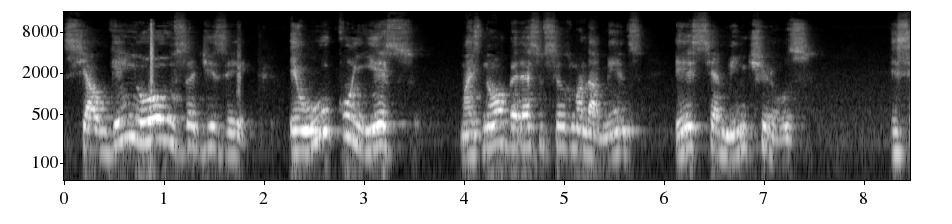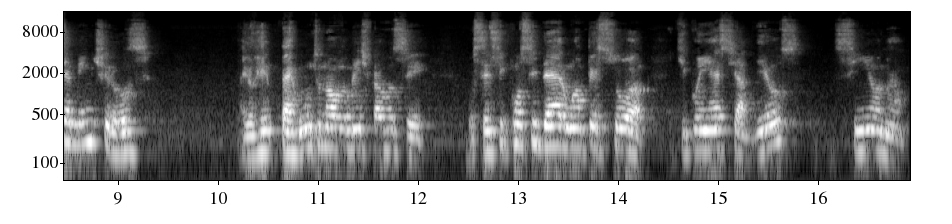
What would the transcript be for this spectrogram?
Se alguém ousa dizer, eu o conheço, mas não obedece os seus mandamentos, esse é mentiroso. Esse é mentiroso. Aí eu pergunto novamente para você: você se considera uma pessoa que conhece a Deus? Sim ou não?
